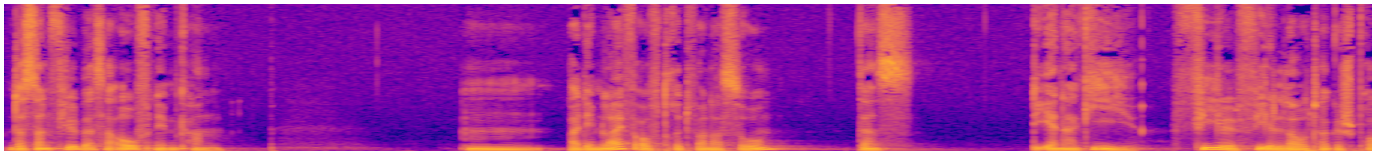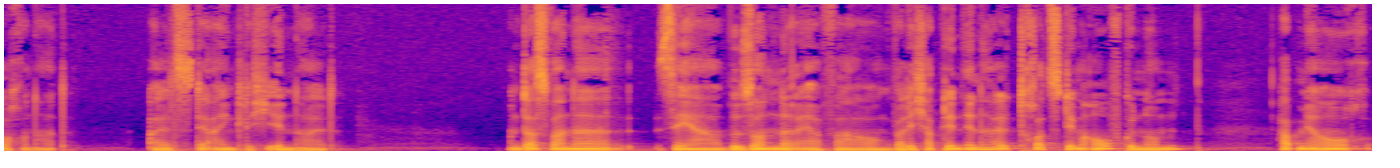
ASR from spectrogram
und das dann viel besser aufnehmen kann. Mm, bei dem Live-Auftritt war das so, dass die Energie viel, viel lauter gesprochen hat als der eigentliche Inhalt. Und das war eine sehr besondere Erfahrung, weil ich habe den Inhalt trotzdem aufgenommen, habe mir auch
